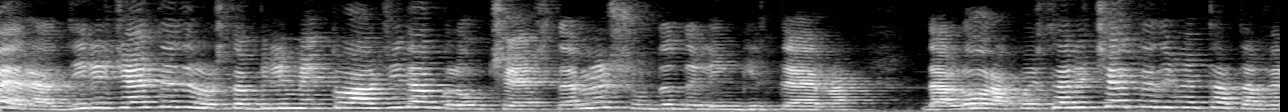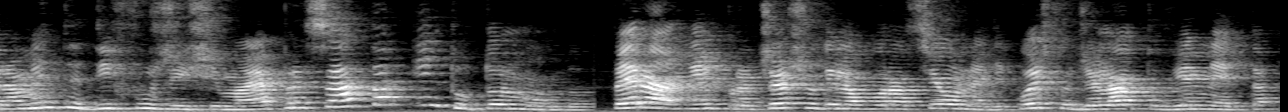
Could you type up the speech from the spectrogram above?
era il dirigente dello stabilimento Algida Gloucester nel sud dell'Inghilterra. Da allora questa ricetta è diventata veramente diffusissima e apprezzata in tutto il mondo. Per anni il processo di lavorazione di questo gelato viennetta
